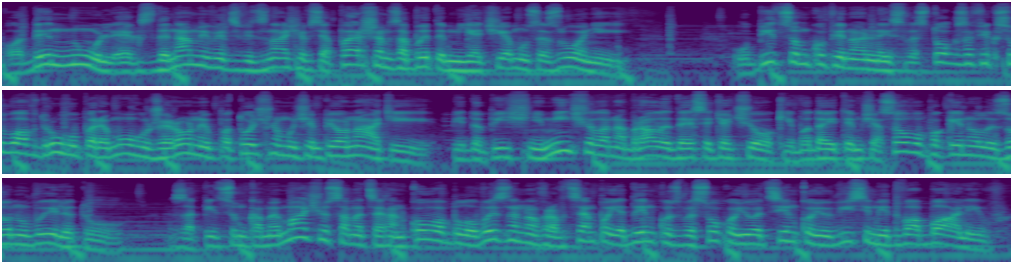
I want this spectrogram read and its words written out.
1-0. Екс-динамівець відзначився першим забитим м'ячем у сезоні. У підсумку фінальний свисток зафіксував другу перемогу Жерони в поточному чемпіонаті. Підопічні Мінчела набрали 10 очок і бодай тимчасово покинули зону вильоту. За підсумками матчу саме Циганкова було визнано гравцем поєдинку з високою оцінкою 8,2 балів.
